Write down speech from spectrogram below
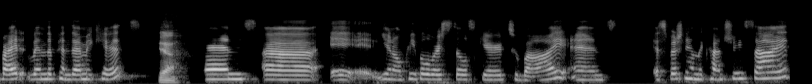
right when the pandemic hit. Yeah. And uh, it, you know, people were still scared to buy, and especially on the countryside,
